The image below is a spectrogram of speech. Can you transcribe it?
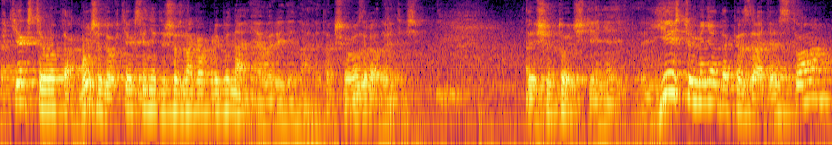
В тексте вот так. Больше того, в тексте нет еще знаков препинания в оригинале, так что возрадуйтесь. Это еще то чтение. Есть у меня доказательства,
